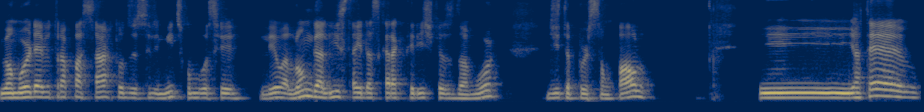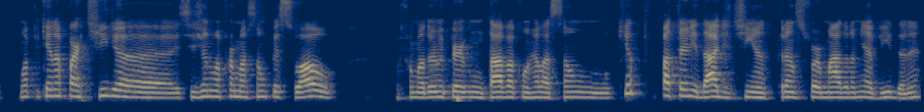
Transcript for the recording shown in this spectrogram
E o amor deve ultrapassar todos esses limites, como você leu a longa lista aí das características do amor, dita por São Paulo. E até uma pequena partilha, esse dia numa formação pessoal, o formador me perguntava com relação o que a paternidade tinha transformado na minha vida, né?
